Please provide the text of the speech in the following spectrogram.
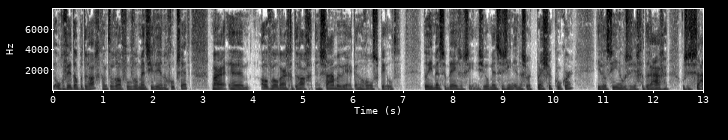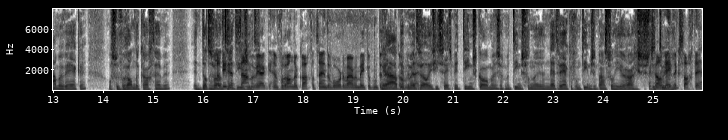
ongeveer dat bedrag. Hangt er wel af hoeveel mensen je er in een groep zet. Maar eh, overal waar gedrag en samenwerken een rol speelt, wil je mensen bezig zien. Dus je wil mensen zien in een soort pressure cooker. Je wilt zien hoe ze zich gedragen, hoe ze samenwerken, of ze veranderkracht hebben. En dat is wel dat een is trend het die je ziet. samenwerken en veranderkracht. Dat zijn de woorden waar we een beetje op moeten letten. Ja, op dit moment tijd. wel. Je ziet steeds meer teams komen, zeg maar teams van eh, netwerken van teams in plaats van hiërarchische Dat is wel structuren. redelijk zacht, hè?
